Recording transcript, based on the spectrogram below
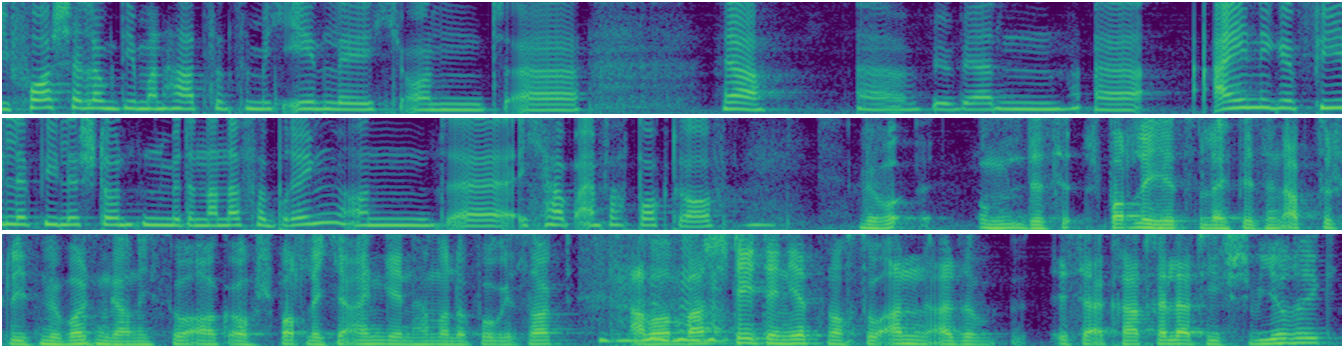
die Vorstellungen, die man hat, sind ziemlich ähnlich und äh, ja, äh, wir werden äh, einige, viele, viele Stunden miteinander verbringen und äh, ich habe einfach Bock drauf. Wir, um das Sportliche jetzt vielleicht ein bisschen abzuschließen, wir wollten gar nicht so arg auf Sportliche eingehen, haben wir davor gesagt. Aber was steht denn jetzt noch so an? Also ist ja gerade relativ schwierig.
